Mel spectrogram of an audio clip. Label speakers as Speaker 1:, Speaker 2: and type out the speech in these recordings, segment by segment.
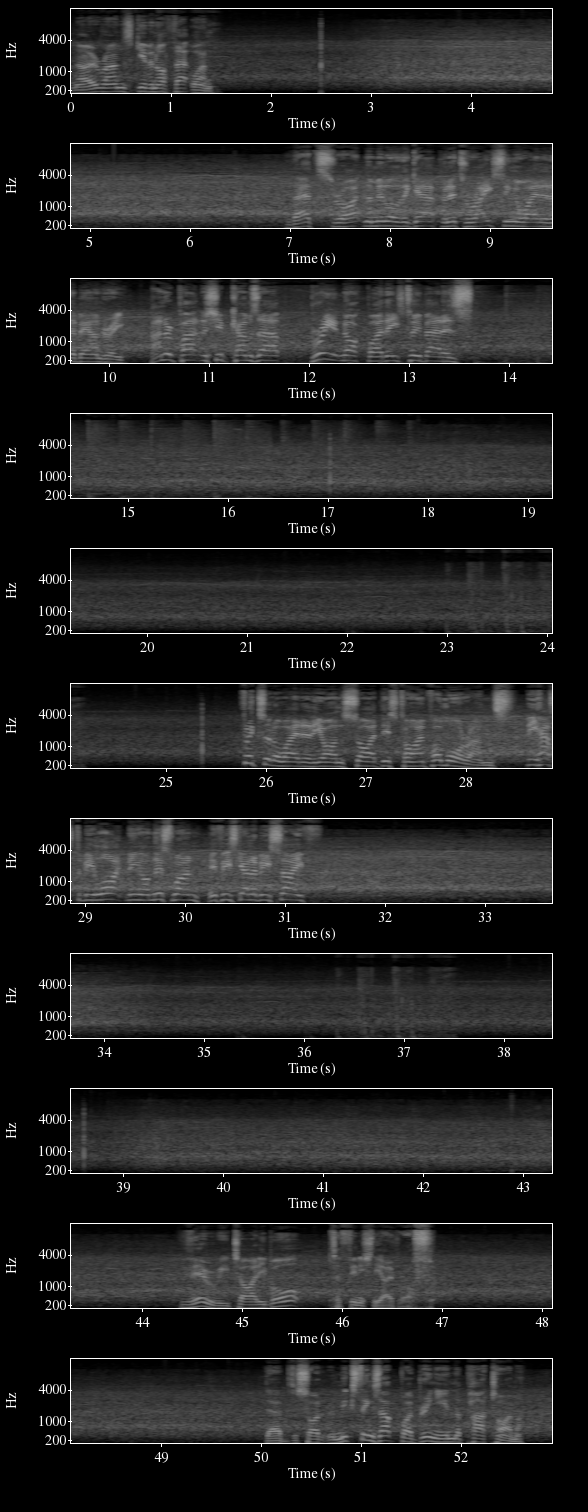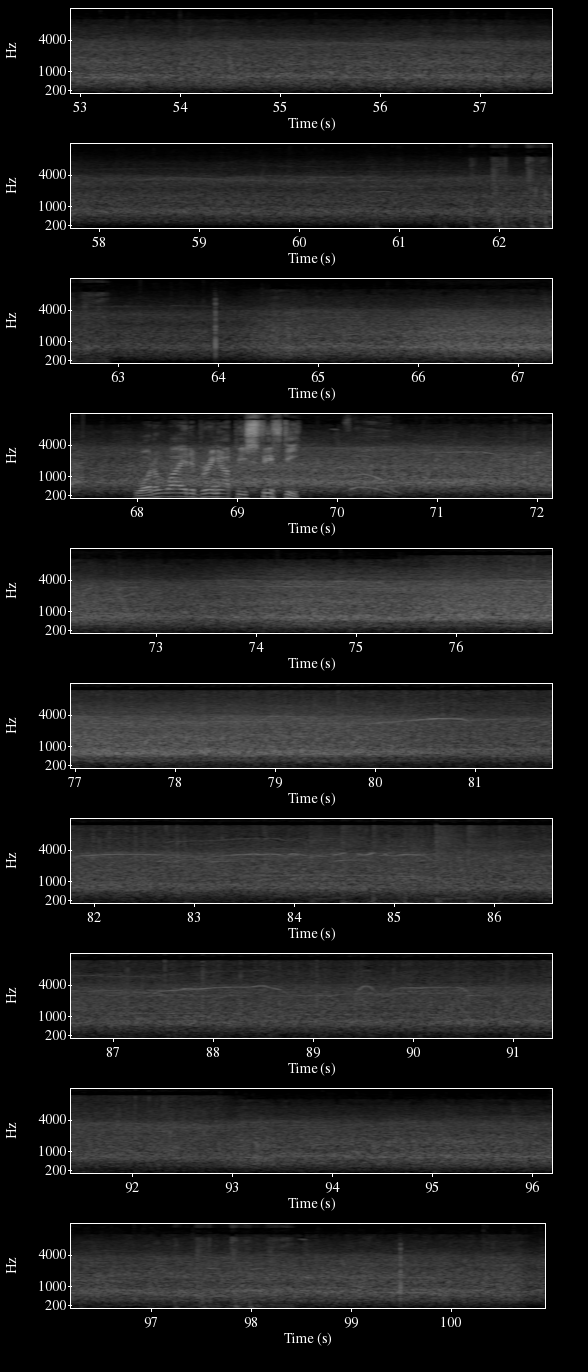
Speaker 1: No runs given off that one. That's right in the middle of the gap and it's racing away to the boundary. 100 partnership comes up. Brilliant knock by these two batters. Flicks it away to the onside this time for more runs. He has to be lightning on this one if he's going to be safe. Very tidy ball to finish the over off. Dab decided to mix things up by bringing in the part-timer. What a way to bring up his 50.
